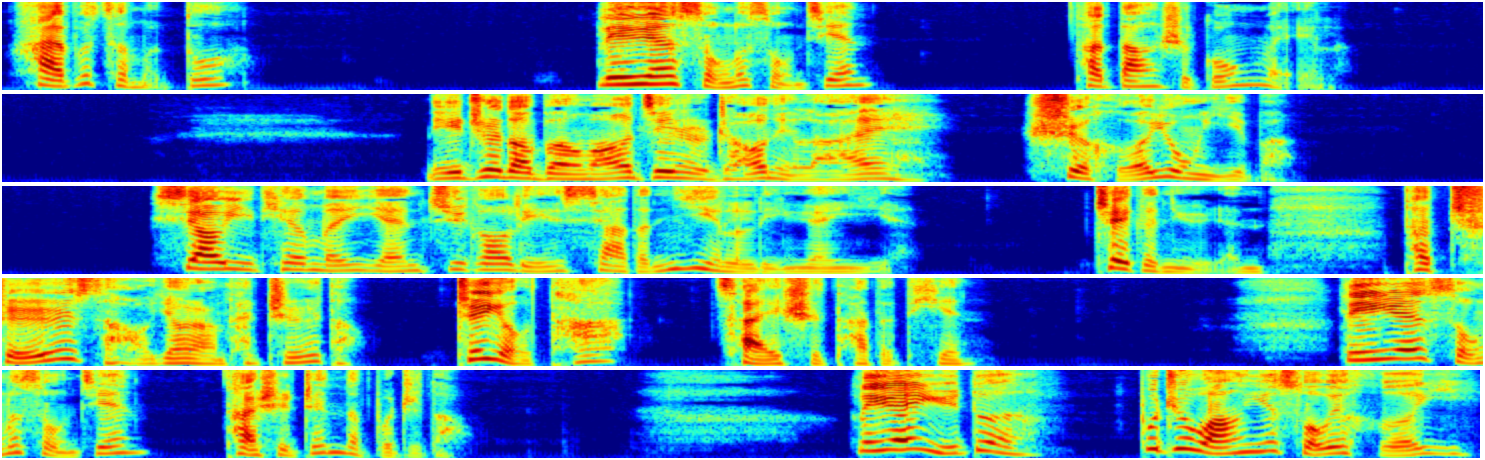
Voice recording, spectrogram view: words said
还不怎么多。林渊耸了耸肩，他当是恭维了。你知道本王今日找你来是何用意吧？萧逸天闻言，居高临下的睨了林渊一眼。这个女人，他迟早要让他知道，只有他才是他的天。林渊耸了耸肩，他是真的不知道。林渊愚钝，不知王爷所谓何意？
